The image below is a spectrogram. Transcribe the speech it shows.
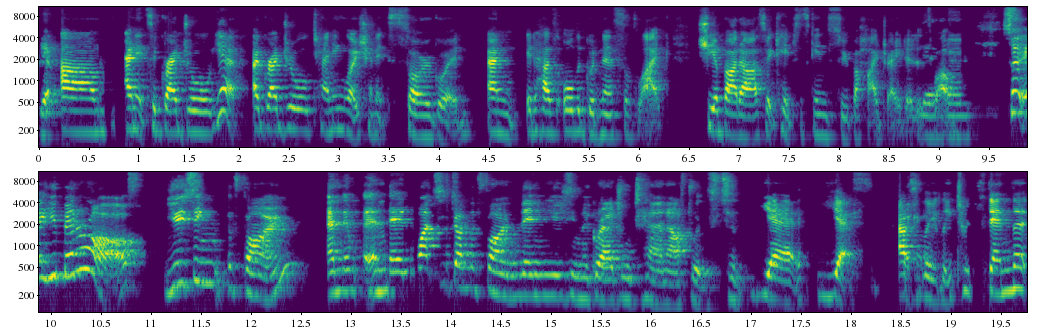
Yeah. Um, and it's a gradual, yeah, a gradual tanning lotion. It's so good. And it has all the goodness of like shea butter. So it keeps the skin super hydrated as well. So are you better off using the foam and then Mm-hmm. and then once you've done the foam, then using the gradual tan afterwards to Yeah, yes, absolutely. To extend the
